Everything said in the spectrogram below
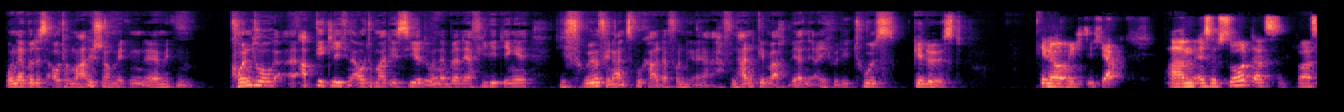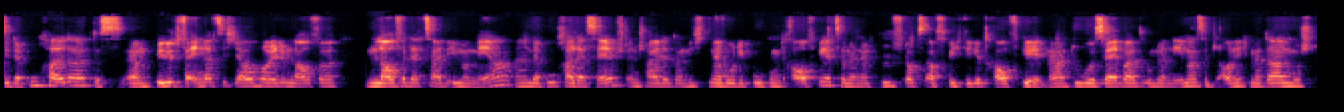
Und dann wird es automatisch noch mit, äh, mit einem Konto abgeglichen, automatisiert und dann werden ja viele Dinge, die früher Finanzbuchhalter von, äh, von Hand gemacht werden, eigentlich über die Tools gelöst. Genau, richtig, ja. Ähm, es ist so, dass quasi der Buchhalter, das ähm, Bild verändert sich ja auch heute im Laufe im Laufe der Zeit immer mehr. Äh, der Buchhalter selbst entscheidet dann nicht mehr, wo die Buchung draufgeht, sondern er prüft, ob es aufs Richtige draufgeht. Ne? Du selber als Unternehmer sitzt auch nicht mehr da und musst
